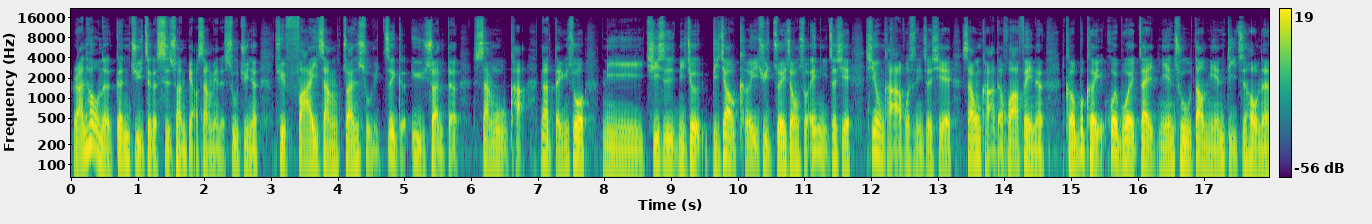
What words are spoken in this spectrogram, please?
然后呢，根据这个试算表上面的数据呢，去发一张专属于这个预算的商务卡。那等于说，你其实你就比较可以去追踪说，哎，你这些信用卡或是你这些商务卡的花费呢，可不可以，会不会在年初到年底之后呢？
